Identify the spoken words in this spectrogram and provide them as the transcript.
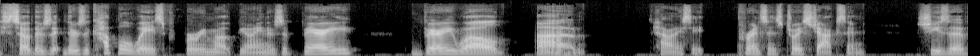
so there's a, there's a couple ways for remote viewing. There's a very very well um how would I say for instance Joyce Jackson. She's a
